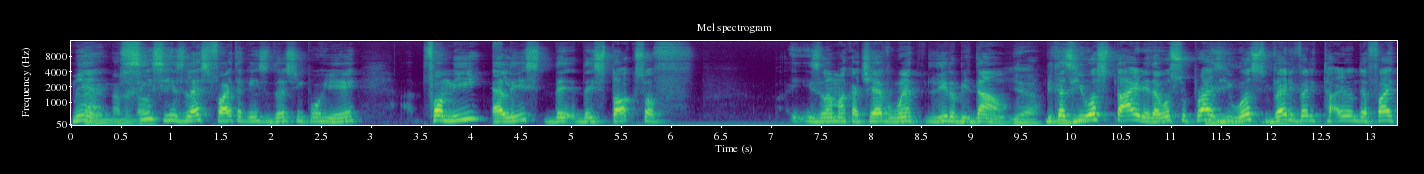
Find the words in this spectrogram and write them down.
Man, underdog. since his last fight against Dustin Poirier, for me at least, the, the stocks of Islam Makhachev went a little bit down. Yeah. Because he was tired. I was surprised. He was very, very tired on the fight.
